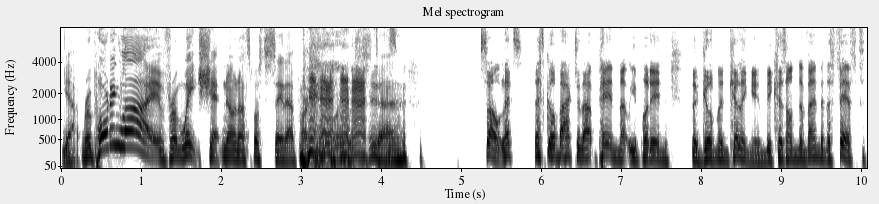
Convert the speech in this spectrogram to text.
Yeah, reporting live from. Wait, shit. No, not supposed to say that part. Just, uh, So let's let's go back to that pin that we put in the government killing him because on November the 5th,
